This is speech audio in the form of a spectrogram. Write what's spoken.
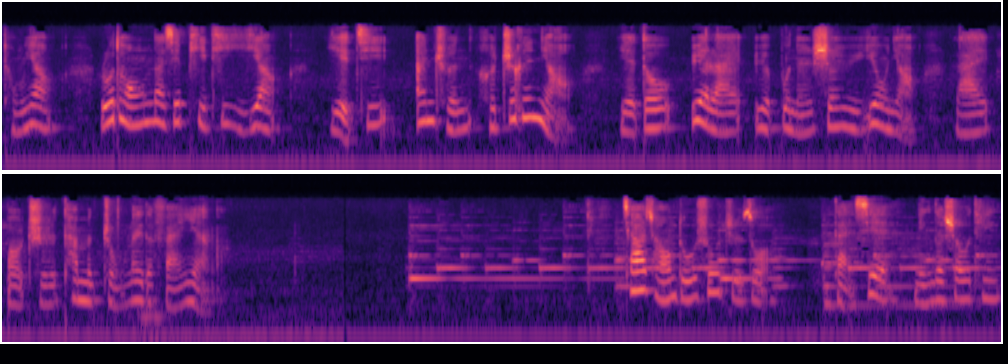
同样，如同那些 PT 一样，野鸡。鹌鹑和知更鸟也都越来越不能生育幼鸟来保持它们种类的繁衍了。家常读书之作，感谢您的收听。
